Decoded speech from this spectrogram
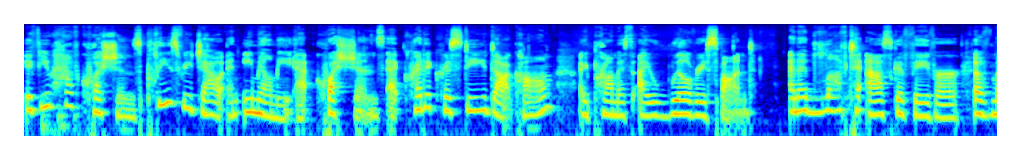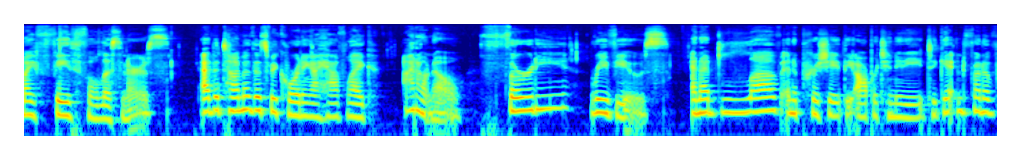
If you have questions, please reach out and email me at questions at creditchristie.com. I promise I will respond. And I'd love to ask a favor of my faithful listeners. At the time of this recording, I have like, I don't know, 30 reviews. And I'd love and appreciate the opportunity to get in front of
